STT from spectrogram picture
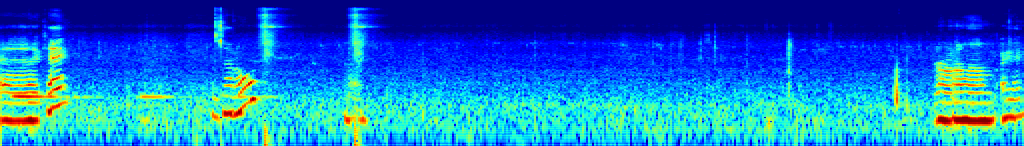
Okay. Is that all? No. Um, okay.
